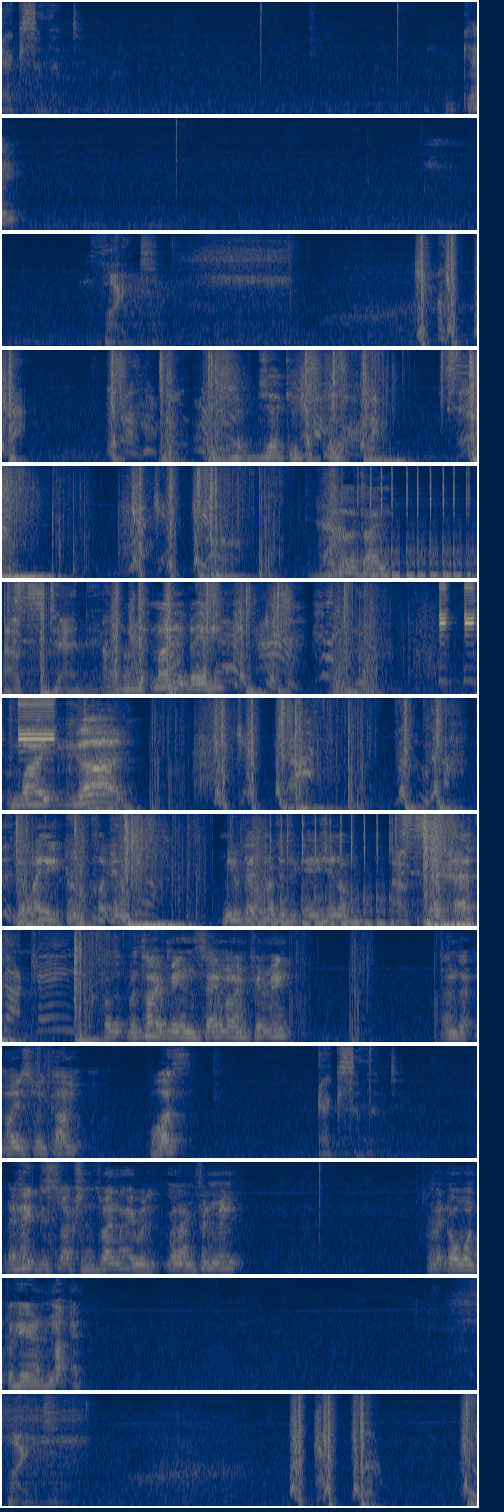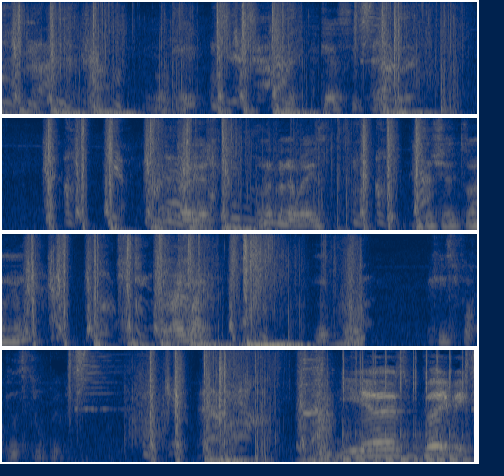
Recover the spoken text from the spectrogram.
Excellent. Okay. Fight. We have Jackie. Pillow time. Outstanding. Right on that money, baby. My god! Yo, I need to fucking mute that notification of that app. Because it will drive me insane when I'm filming. And that noise will come. Pause. Excellent. I hate distractions when I will when I'm filming. And I don't want to hear nothing. Fight. Okay. Cassie. I'm gonna go ahead. I'm not gonna waste the shit on him. But I might. He's fucking stupid. Yes, baby.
